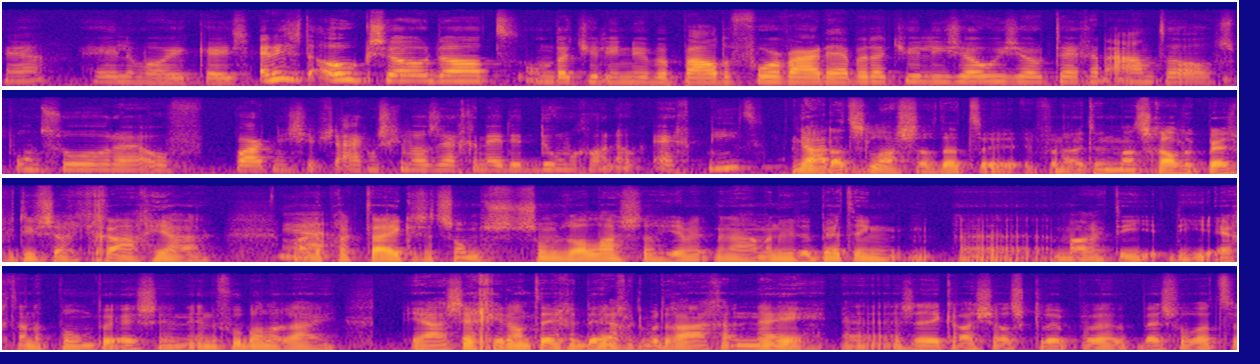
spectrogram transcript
Ja. Hele mooie case. En is het ook zo dat, omdat jullie nu bepaalde voorwaarden hebben, dat jullie sowieso tegen een aantal sponsoren of partnerships eigenlijk misschien wel zeggen: nee, dit doen we gewoon ook echt niet? Ja, dat is lastig. Dat, uh, vanuit een maatschappelijk perspectief zeg ik graag ja. Maar in de praktijk is het soms, soms wel lastig. Je met met name nu de bettingmarkt uh, die, die echt aan het pompen is in, in de voetballerij. Ja, zeg je dan tegen dergelijke bedragen nee? Uh, zeker als je als club best wel wat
